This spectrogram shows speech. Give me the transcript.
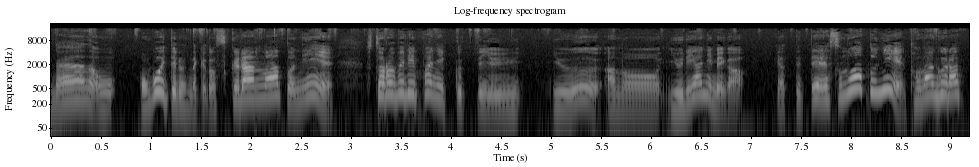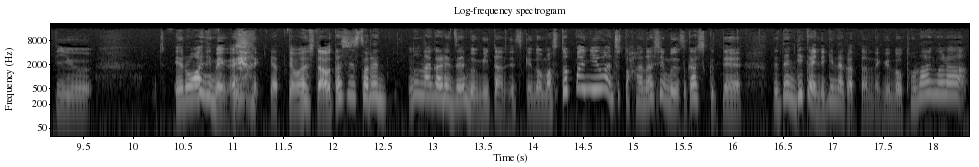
だ覚えてるんだけどスクランの後に「ストロベリーパニック」っていういうあのゆりアニメがやっててその後に「トナグラ」っていうエロアニメが やってました。私それの流れ全部見たんですけど、まあ、ストパニーはちょっと話難しくて全然理解できなかったんだけどトナグラ、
